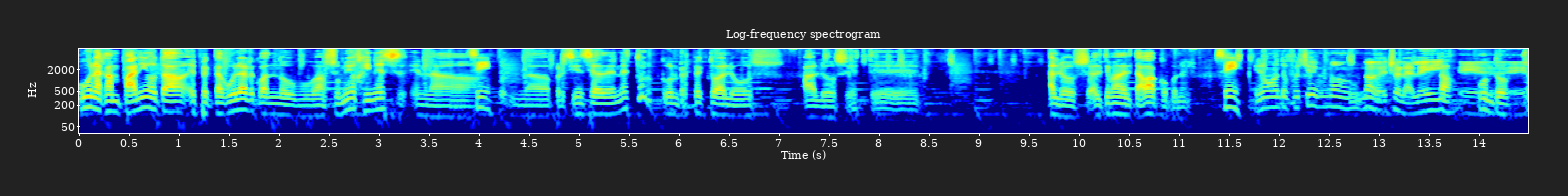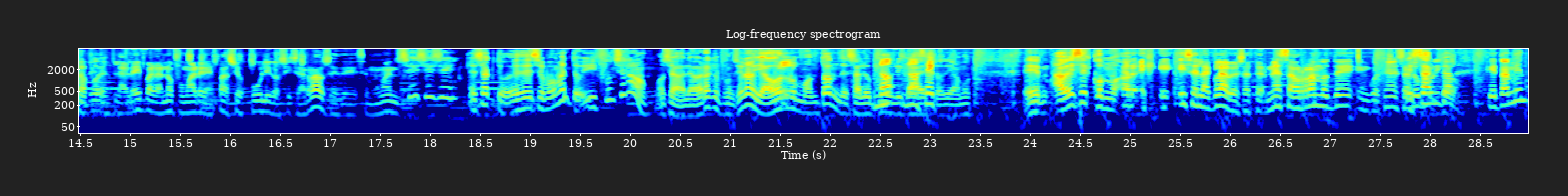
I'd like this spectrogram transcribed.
una campañota espectacular cuando asumió Ginés en la, Sí. en la presidencia de Néstor con respecto a los a los este a los al tema del tabaco poner. Sí. Y en un momento fue che, no, No, de hecho la ley, eh, punto, de- ya fue. la ley para no fumar en espacios públicos y cerrados es de ese momento. Sí, sí, sí, exacto, es de ese momento y funcionó. O sea, la verdad que funcionó y ahorra Sí. un montón de salud No- pública no sé- eso, digamos. Eh, a veces como Claro, es que esa es la clave, o sea, terminás ahorrándote en cuestiones de salud Exacto. pública, que también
